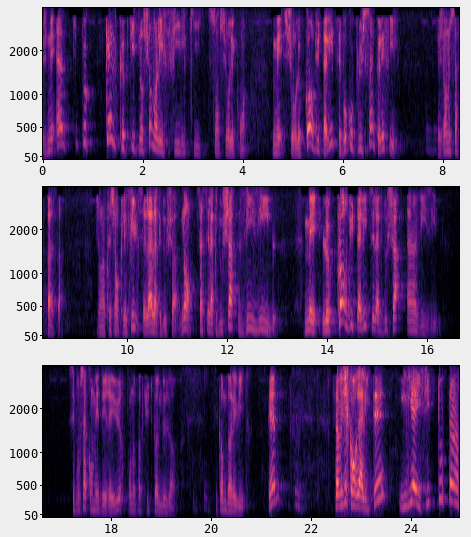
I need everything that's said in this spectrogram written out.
je n'ai un petit peu quelques petites notions dans les fils qui sont sur les coins. Mais sur le corps du talit, c'est beaucoup plus sain que les fils. Les gens ne savent pas ça. Ils ont l'impression que les fils, c'est là l'akdoucha. Non, ça c'est l'akdoucha visible. Mais le corps du talit, c'est l'akdoucha invisible. C'est pour ça qu'on met des rayures pour ne pas que tu te connes dedans. C'est comme dans les vitres. Ça veut dire qu'en réalité, il y a ici tout un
